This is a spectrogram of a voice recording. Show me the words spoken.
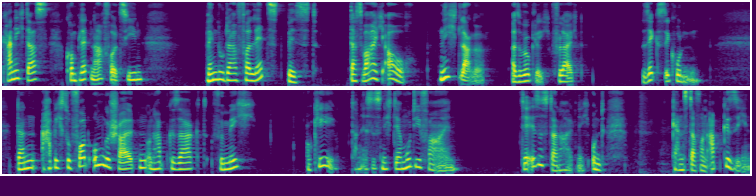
kann ich das komplett nachvollziehen, wenn du da verletzt bist. Das war ich auch. Nicht lange. Also wirklich, vielleicht sechs Sekunden. Dann habe ich sofort umgeschalten und habe gesagt, für mich, okay, dann ist es nicht der Mutti-Verein. Der ist es dann halt nicht. Und ganz davon abgesehen,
